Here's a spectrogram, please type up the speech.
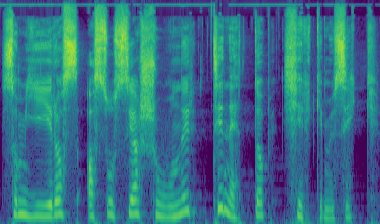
som gir oss assosiasjoner til nettopp kirkemusikk.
